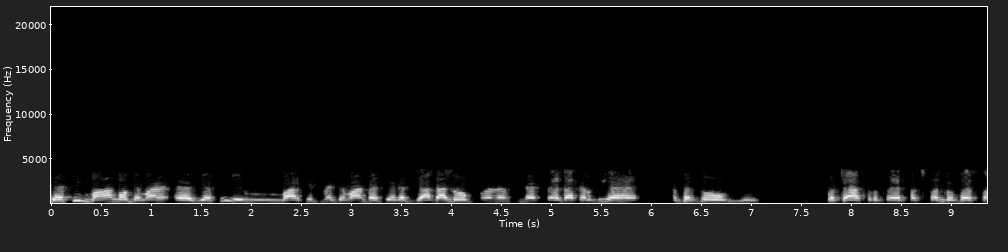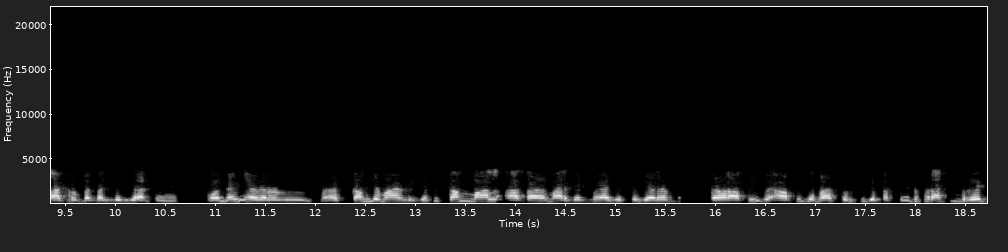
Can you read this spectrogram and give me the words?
जैसी मांग और डिमांड जैसी मार्केट में डिमांड रहती है अगर ज़्यादा लोग ने पैदा कर दिया है तो फिर तो पचास रुपए, पचपन रुपए, साठ रुपए तक बिक जाते हैं। और नहीं, अगर कम डिमांड जैसे कम माल आता है मार्केट में या जिससे ज़रूरत और आप ही आप ही के पास तुलसी के पत्ते तो फिर आप रेट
